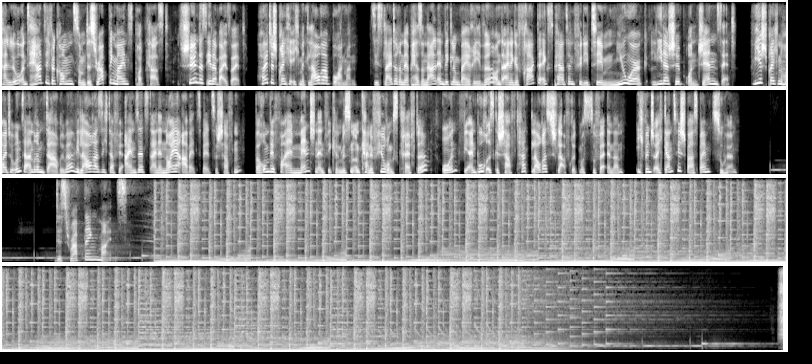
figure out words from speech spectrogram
Hallo und herzlich willkommen zum Disrupting Minds Podcast. Schön, dass ihr dabei seid. Heute spreche ich mit Laura Bornmann. Sie ist Leiterin der Personalentwicklung bei Rewe und eine gefragte Expertin für die Themen New Work, Leadership und Gen Z. Wir sprechen heute unter anderem darüber, wie Laura sich dafür einsetzt, eine neue Arbeitswelt zu schaffen, warum wir vor allem Menschen entwickeln müssen und keine Führungskräfte und wie ein Buch es geschafft hat, Lauras Schlafrhythmus zu verändern. Ich wünsche euch ganz viel Spaß beim Zuhören. Disrupting Minds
